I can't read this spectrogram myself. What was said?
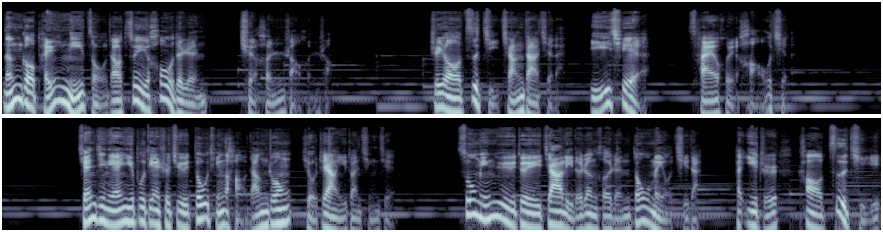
能够陪你走到最后的人却很少很少。只有自己强大起来，一切才会好起来。前几年一部电视剧都挺好，当中有这样一段情节：苏明玉对家里的任何人都没有期待，她一直靠自己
